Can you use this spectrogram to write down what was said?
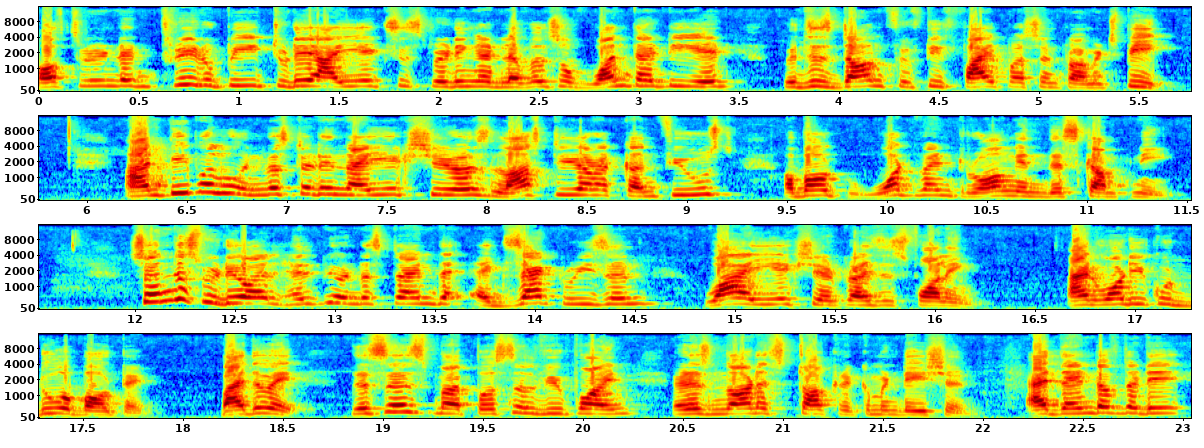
of 303 rupee, today IEX is trading at levels of 138 which is down 55% from its peak. And people who invested in IEX shares last year are confused about what went wrong in this company. So in this video, I'll help you understand the exact reason why IEX share price is falling and what you could do about it. By the way, this is my personal viewpoint. It is not a stock recommendation. At the end of the day,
